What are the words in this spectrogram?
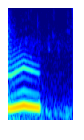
Boop.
